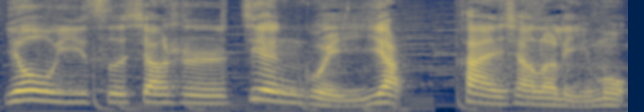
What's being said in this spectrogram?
又一次像是见鬼一样看向了李牧。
